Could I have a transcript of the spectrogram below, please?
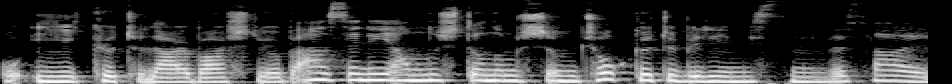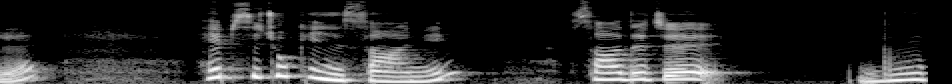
o iyi kötüler başlıyor. Ben seni yanlış tanımışım, çok kötü biriymişsin vesaire. Hepsi çok insani. Sadece bu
